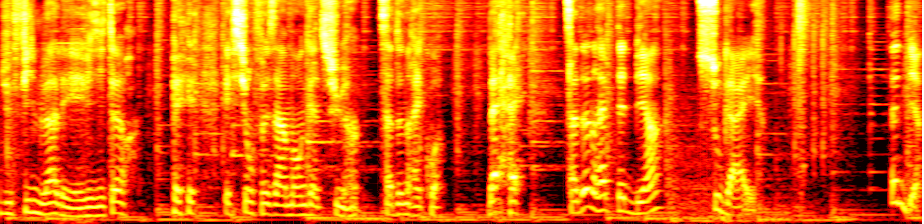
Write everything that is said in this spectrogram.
du film là, Les Visiteurs Et si on faisait un manga dessus, hein, ça donnerait quoi? Ben, ça donnerait peut-être bien Sugai. Peut-être bien.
